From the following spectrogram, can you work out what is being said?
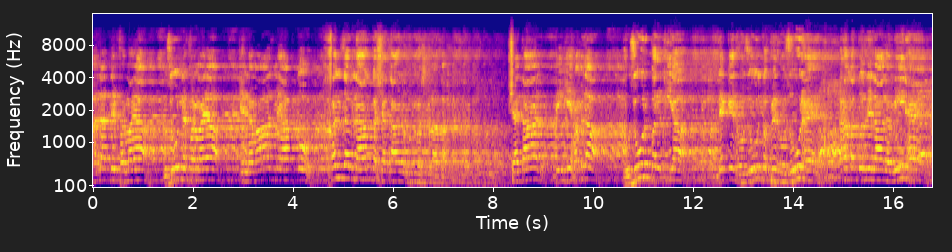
اللہ نے فرمایا، حضور نے فرمایا کہ نماز میں آپ کو خنزب نام کا شیطان مشکل آتا ہے۔ شیطان نے یہ حملہ حضور پر کیا، لیکن حضور تو پھر حضور ہے رحمت للعالمین ہے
